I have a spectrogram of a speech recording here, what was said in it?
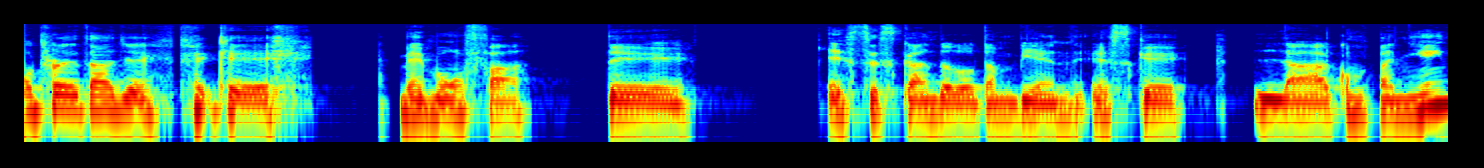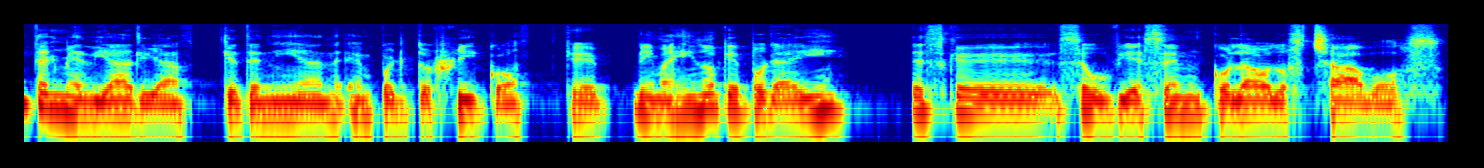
Otro detalle que me mofa de este escándalo también es que la compañía intermediaria que tenían en Puerto Rico, que me imagino que por ahí es que se hubiesen colado los chavos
